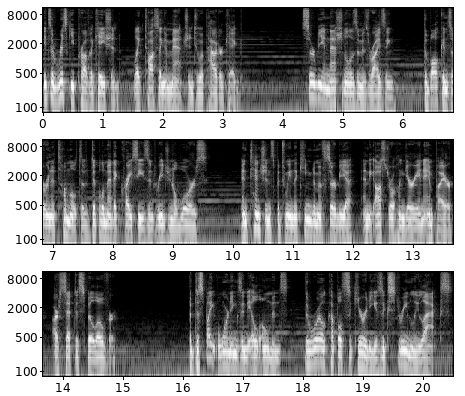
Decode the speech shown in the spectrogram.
it's a risky provocation, like tossing a match into a powder keg. Serbian nationalism is rising, the Balkans are in a tumult of diplomatic crises and regional wars, and tensions between the Kingdom of Serbia and the Austro Hungarian Empire are set to spill over. But despite warnings and ill omens, the royal couple's security is extremely lax.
